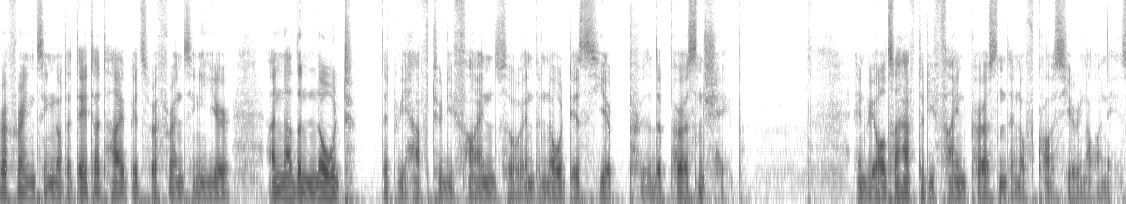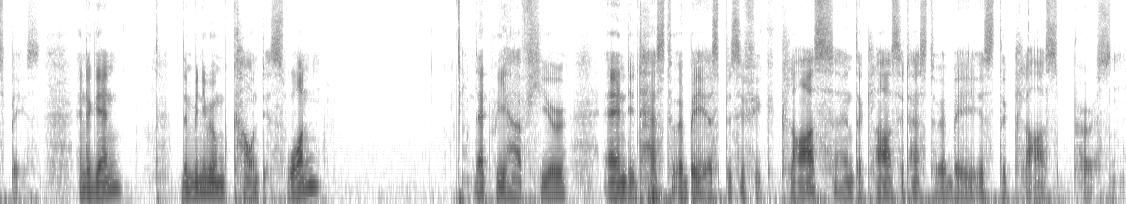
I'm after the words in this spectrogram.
referencing not a data type, it's referencing here another node that we have to define. So, and the node is here the person shape. And we also have to define person then, of course, here in our namespace. And again, the minimum count is one that we have here, and it has to obey a specific class, and the class it has to obey is the class person.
